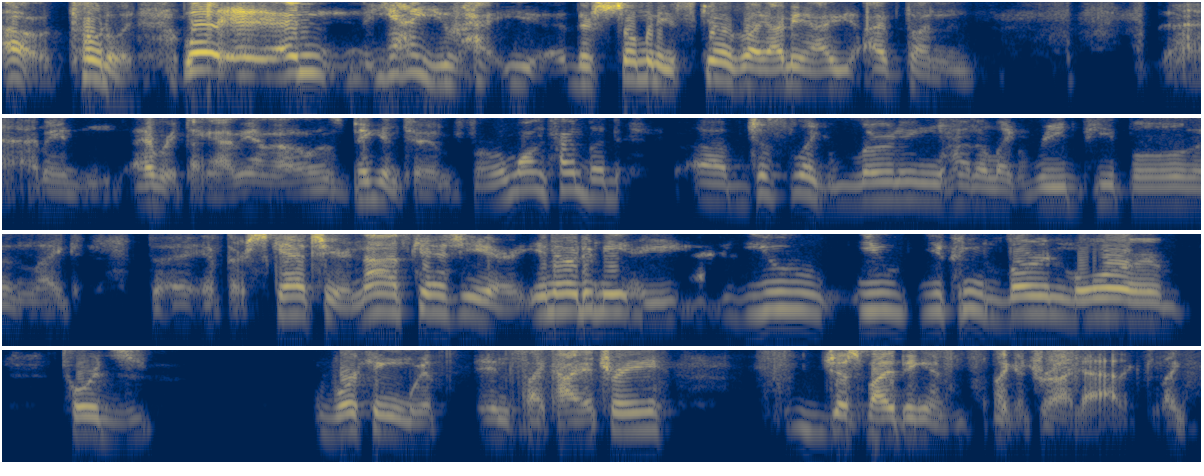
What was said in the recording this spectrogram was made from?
Oh, totally. Well, and yeah, you, ha- you there's so many skills. Like, I mean, I, I've done, uh, I mean, everything. I mean, I was big into him for a long time, but uh, just like learning how to like read people and like the, if they're sketchy or not sketchy or you know what I mean. You you you can learn more towards working with in psychiatry just by being a, like a drug addict, like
